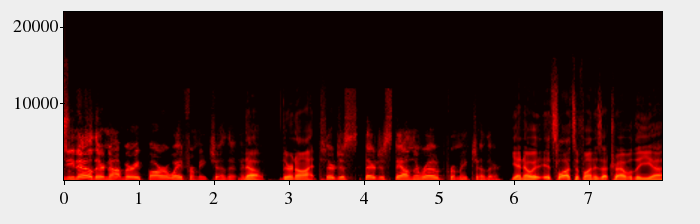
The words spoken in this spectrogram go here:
and you know they're not very far away from each other. No, they're not. They're just they're just down the road from each other. Yeah, no, it, it's lots of fun as I travel the uh,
